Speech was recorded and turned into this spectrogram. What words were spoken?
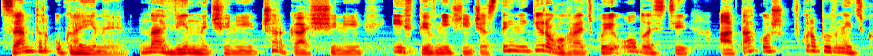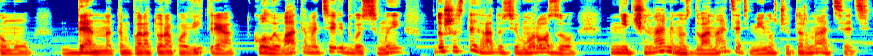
Центр України на Вінниччині, Черкащині і в північній частині Кіровоградської області, а також в Кропивницькому. Денна температура повітря коливатиметься від 8 до 6 градусів морозу, нічна мінус 12, мінус 14.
